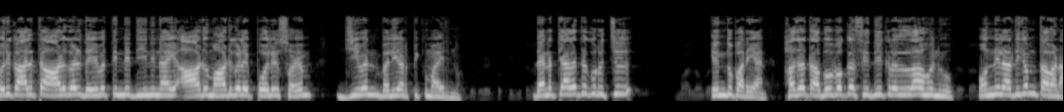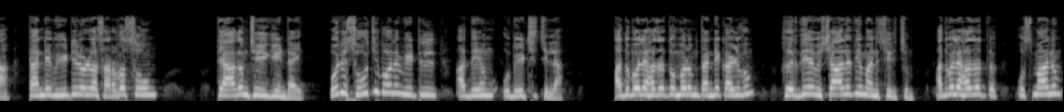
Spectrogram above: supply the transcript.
ഒരു കാലത്ത് ആളുകൾ ദൈവത്തിന്റെ ദീനിനായി ആടുമാടുകളെ പോലെ സ്വയം ജീവൻ ബലിയർപ്പിക്കുമായിരുന്നു. ധനത്യാഗത്തെക്കുറിച്ച് എന്തു പറയാൻ? ഹജരത് അബൂബക്കർ സിദ്ദീഖ് അള്ളാഹുനു ഒന്നിലധികം തവണ തന്റെ വീട്ടിലുള്ള സർവസ്വവും ത്യാഗം ചെയ്യുകയുണ്ടായി. ഒരു സൂചി പോലും വീട്ടിൽ അദ്ദേഹം ഉപേക്ഷിച്ചില്ല. അതുപോലെ ഹജരത് ഉമറും തന്റെ കഴിവും ഹൃദയ വിശാലതയും അനുസരിച്ചും അതുപോലെ ഹജരത്ത് ഉസ്മാനും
